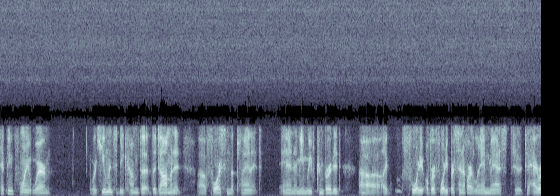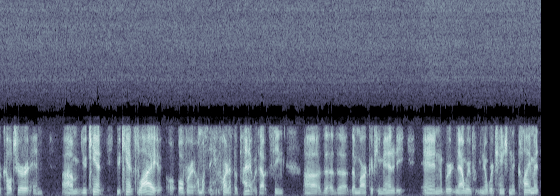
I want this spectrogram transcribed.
tipping point where where humans have become the the dominant uh, force in the planet. And I mean, we've converted uh, like 40 over 40 percent of our land mass to, to agriculture, and um, you can't you can't fly over almost any part of the planet without seeing uh, the the the mark of humanity. And we're now we've you know we're changing the climate.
